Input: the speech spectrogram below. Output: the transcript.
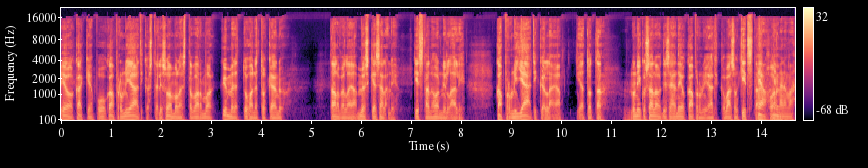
Joo, kaikkia puhuu Kaprun jäätiköstä, eli suomalaista varmaan kymmenet tuhannet on käynyt talvella ja myös kesällä niin Kitzsteinhornilla, eli Kaprun jäätiköllä. Ja, ja tota, no niin kuin sanoit, niin sehän ei ole Kaprun jäätikkö, vaan se on Kitzsteinhorn. Joo, nimenomaan.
